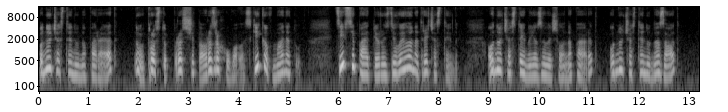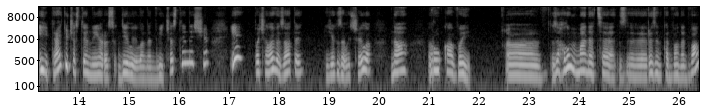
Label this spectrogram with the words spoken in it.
Одну частину наперед, ну, просто розчитала, розрахувала, скільки в мене тут. Ці всі петлі розділила на три частини. Одну частину я залишила наперед, одну частину назад, і третю частину я розділила на дві частини ще і почала в'язати, їх залишила на рукави. Е, Загалом у мене це е, резинка 2х2,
